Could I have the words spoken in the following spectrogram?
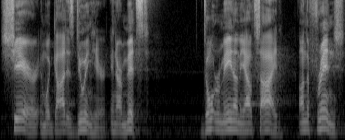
Share in what God is doing here in our midst. Don't remain on the outside, on the fringe,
